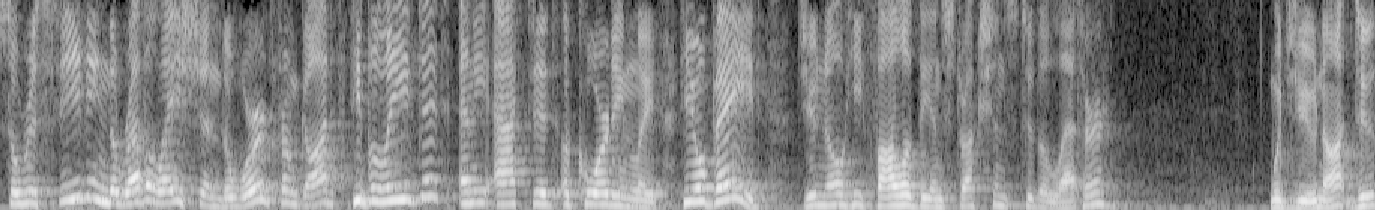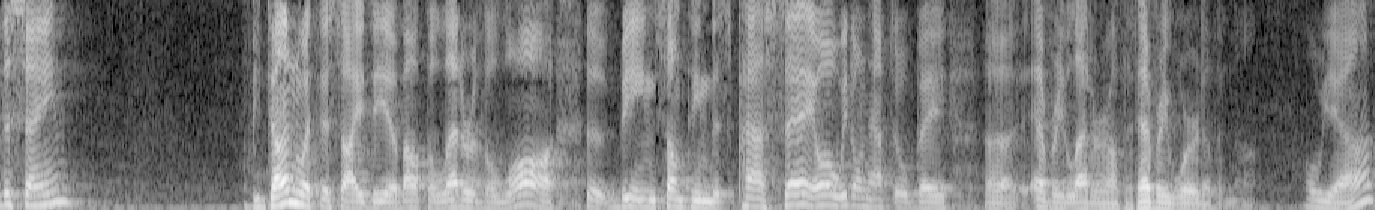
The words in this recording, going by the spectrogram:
So, receiving the revelation, the word from God, he believed it and he acted accordingly. He obeyed. Do you know he followed the instructions to the letter? Would you not do the same? Be done with this idea about the letter of the law uh, being something that's passe. Oh, we don't have to obey uh, every letter of it, every word of it. No. Oh, yeah?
